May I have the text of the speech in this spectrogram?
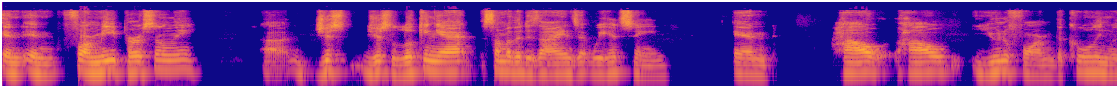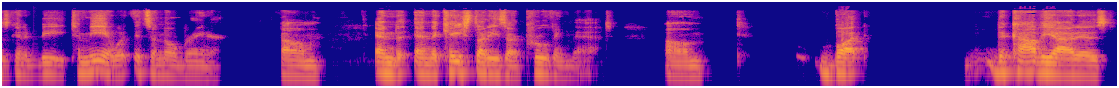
and and for me personally, uh, just just looking at some of the designs that we had seen, and how how uniform the cooling was going to be, to me it it's a no brainer, um, and and the case studies are proving that. Um, but the caveat is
